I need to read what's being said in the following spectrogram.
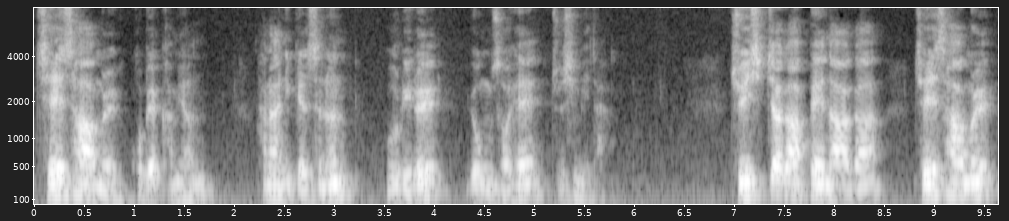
제 사함을 고백하면 하나님께서는 우리를 용서해 주십니다. 주의 십자가 앞에 나아가 죄 사함을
